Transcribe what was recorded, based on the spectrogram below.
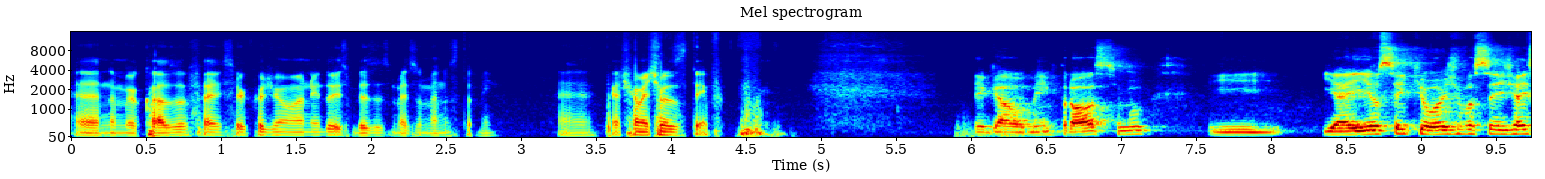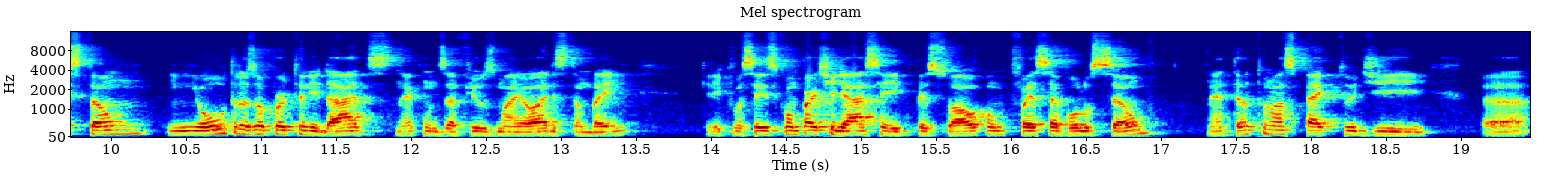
É, no meu caso, faz cerca de um ano e dois meses, mais ou menos, também. É, praticamente ao mesmo tempo. Legal, bem próximo. E e aí eu sei que hoje vocês já estão em outras oportunidades, né, com desafios maiores também. Queria que vocês compartilhassem aí pessoal como foi essa evolução, né, tanto no aspecto de uh,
